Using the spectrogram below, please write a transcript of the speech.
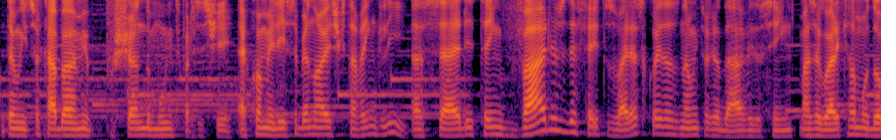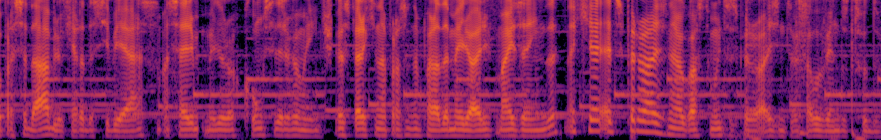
Então isso acaba me puxando muito pra assistir. É com a Melissa Benoist, que tava em Glee. A série tem vários defeitos, várias coisas não muito agradáveis, assim. Mas agora que ela mudou pra CW, que era da CBS, a série melhorou consideravelmente. Eu espero que na próxima temporada melhore mais ainda. É que é de super-heróis, né? Eu gosto muito de super-heróis, então eu acabo vendo tudo.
